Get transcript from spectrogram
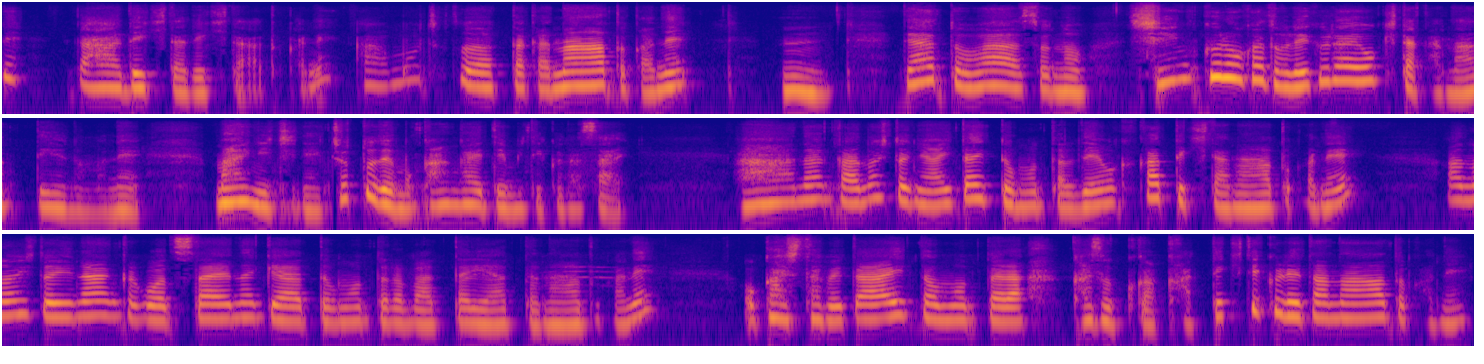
で「ああできたできた」とかね「ああもうちょっとだったかな」とかねうん、であとはそのシンクロがどれぐらい起きたかなっていうのもね毎日ねちょっとでも考えてみてください。あーなんかあの人に会いたいって思ったら電話かかってきたなとかね。あの人になんかこう伝えなきゃって思ったらばったり会ったなとかね。お菓子食べたいと思ったら家族が買ってきてくれたなとかね。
